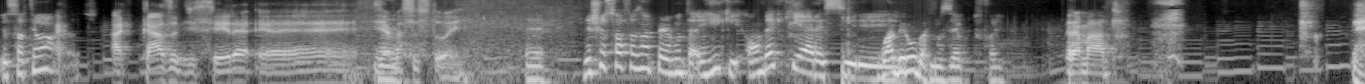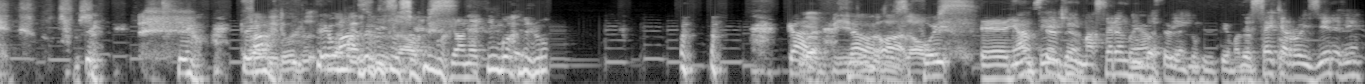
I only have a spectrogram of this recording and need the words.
Eu só tenho uma. A casa de cera é. Já É. me assustou, hein? Deixa eu só fazer uma pergunta. Henrique, onde é que era esse Guabiruba. museu que tu foi? Gramado. Tem, tem, Guabiru tem um Guabiru Alpes. Legal, né? em Guabiruba. Cara, Guabiru não, ó, foi é, em Não, tem aqui, Amsterdã. Foi em Massaranduba. Amsterdã que eu Tem uma 17 das arrozeiras, vem.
